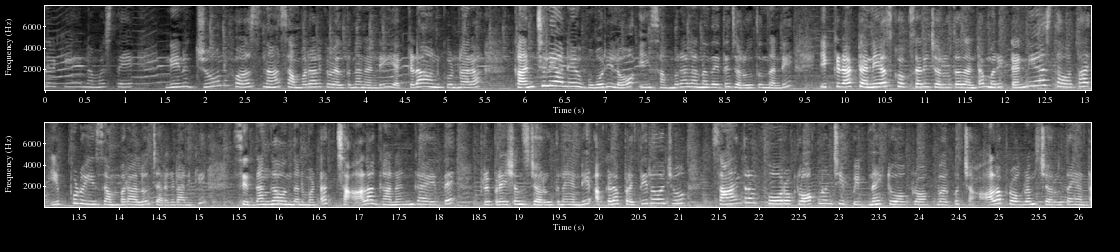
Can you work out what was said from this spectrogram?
എന്ത് అందరికీ నమస్తే. నేను జూన్ ఫస్ట్న సంబరాలకు వెళ్తున్నానండి. ఎక్కడ అనుకుంటున్నారా? కంచిలి అనే ఊరిలో ఈ సంబరాలు అన్నదైతే జరుగుతుందండి. ఇక్కడ టెన్ ఇయర్స్కి ఒకసారి జరుగుతుందంట. మరి టెన్ ఇయర్స్ తర్వాత ఇప్పుడు ఈ సంబరాలు జరగడానికి సిద్ధంగా ఉందనమాట చాలా ఘనంగా అయితే ప్రిపరేషన్స్ జరుగుతున్నాయండి. అక్కడ ప్రతిరోజు సాయంత్రం ఫోర్ ఓ క్లాక్ నుంచి మిడ్ నైట్ టూ ఓ క్లాక్ వరకు చాలా ప్రోగ్రామ్స్ జరుగుతాయంట.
